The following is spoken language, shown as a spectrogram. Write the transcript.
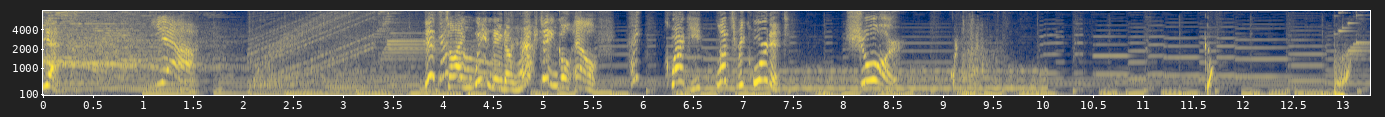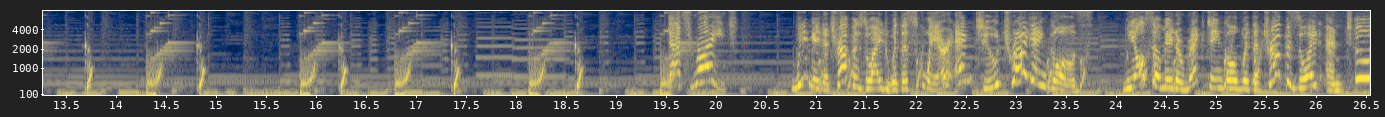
Yes! Yeah! This time we made a rectangle elf! Quacky, let's record it. Sure! right! We made a trapezoid with a square and two triangles. We also made a rectangle with a trapezoid and two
